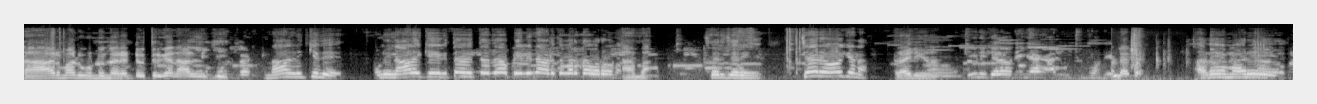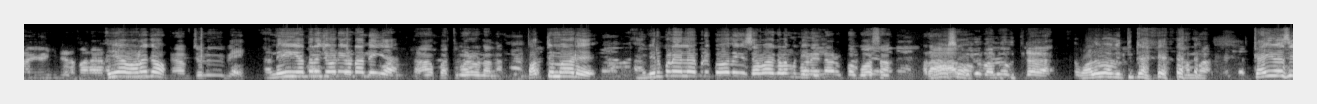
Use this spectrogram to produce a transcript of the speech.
நான் ஆறு மாடு கொண்டு வந்தேன் ரெண்டு வித்துருக்கேன் நாலு நிக்கி நாள் நிக்குது உனக்கு நாளைக்கு வித்தா வித்தது அப்படி இல்லைன்னா அடுத்த வாரம் தான் வரணும் ஆமா சரி சரிங்க சரி ஓகேண்ணா ரைட்டுங்கண்ணா அதே மாதிரி ஐயா வணக்கம் நீங்க எத்தனை ஜோடி கொண்டாந்தீங்க நான் பத்து மாடு கொண்டாந்தேன் பத்து மாடு விற்பனை எல்லாம் எப்படி போகுதுங்க செவ்வாய்க்கிழமை இன்னைக்கு? எல்லாம் ரொம்ப மோசம் மோசம் வலுவா வித்துட்டாங்க. ஆமா. கைவசி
